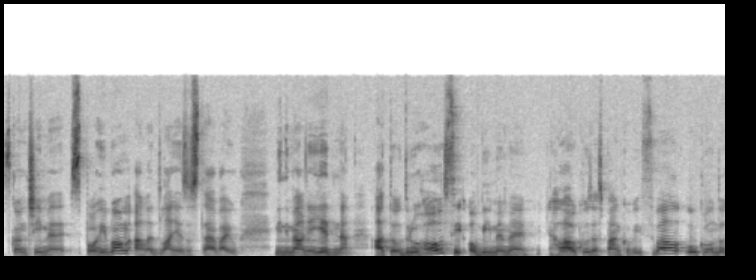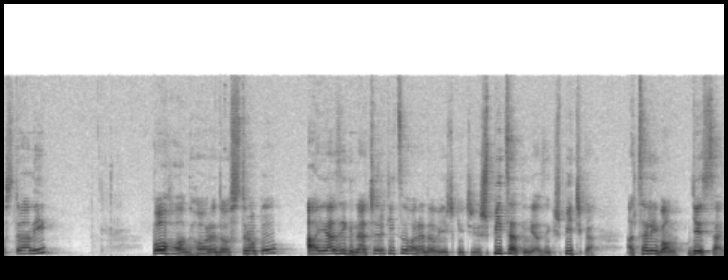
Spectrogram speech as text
Skončíme s pohybom, ale dlane zostávajú minimálne jedna. A tou druhou si objímeme hlavku za spánkový sval, úklon do strany, pohľad hore do stropu a jazyk na čerticu hore do výšky, čiže špicatý jazyk, špička. A celý von. 10,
